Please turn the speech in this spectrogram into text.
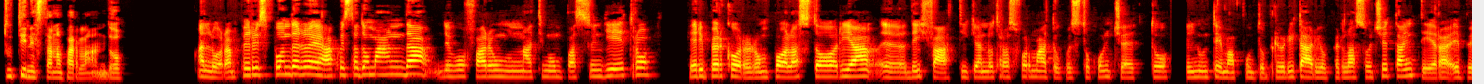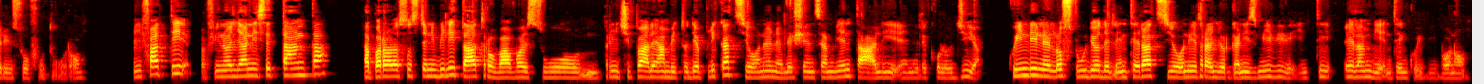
tutti ne stanno parlando. Allora, per rispondere a questa domanda devo fare un attimo un passo indietro e ripercorrere un po' la storia eh, dei fatti che hanno trasformato questo concetto in un tema appunto prioritario per la società intera e per il suo futuro. Infatti, fino agli anni 70 la parola sostenibilità trovava il suo mm, principale ambito di applicazione nelle scienze ambientali e nell'ecologia, quindi nello studio delle interazioni tra gli organismi viventi e l'ambiente in cui vivono.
